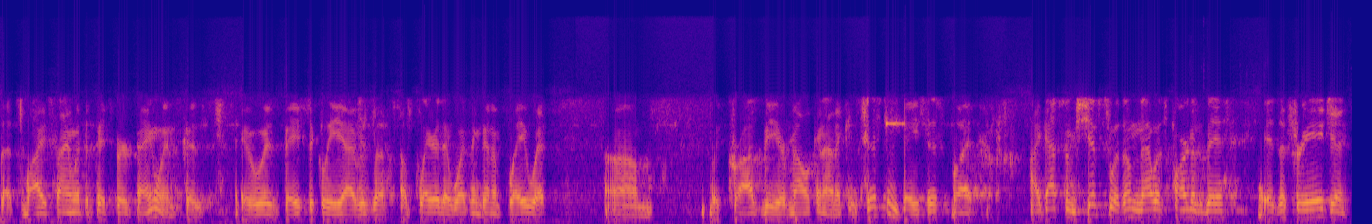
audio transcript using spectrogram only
that's why I signed with the Pittsburgh Penguins because it was basically I was a, a player that wasn't going to play with. Um, with Crosby or Malkin on a consistent basis, but I got some shifts with them. That was part of the as a free agent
